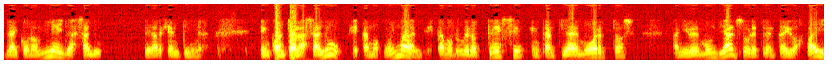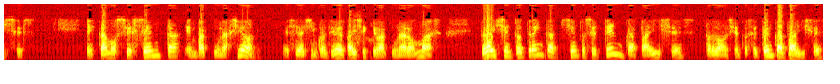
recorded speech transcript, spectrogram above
la economía y la salud de la Argentina. En cuanto a la salud, estamos muy mal. Estamos número 13 en cantidad de muertos a nivel mundial sobre 32 países. Estamos 60 en vacunación, es decir, hay 59 países que vacunaron más. Pero hay 130, 170 países, perdón, 170 países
